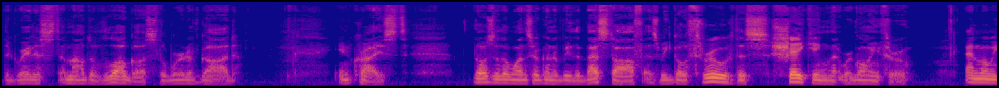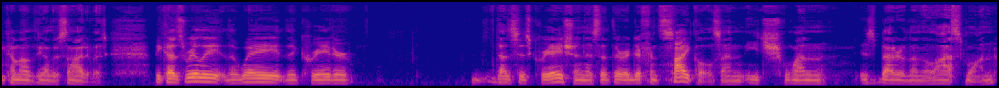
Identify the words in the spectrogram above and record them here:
the greatest amount of logos, the Word of God, in Christ, those are the ones who are going to be the best off as we go through this shaking that we're going through and when we come out the other side of it. Because really, the way the Creator does his creation is that there are different cycles, and each one is better than the last one.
